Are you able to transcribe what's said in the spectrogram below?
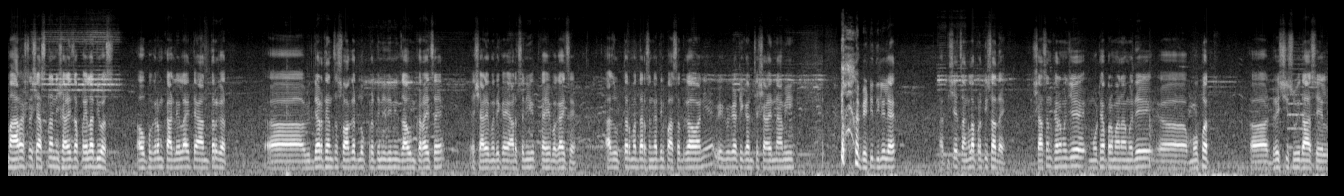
महाराष्ट्र शासनाने शाळेचा पहिला दिवस हा उपक्रम काढलेला आहे. त्या अंतर्गत विद्यार्थ्यांचं स्वागत लोकप्रतिनिधींनी जाऊन करायचं आहे त्या शाळेमध्ये काही अडचणी आहेत का हे बघायचं आहे आज उत्तर मतदारसंघातील पासदगाव आणि वेगवेगळ्या ठिकाणच्या शाळांना आम्ही भेटी दिलेल्या आहेत. अतिशय चांगला प्रतिसाद आहे. शासन खरं म्हणजे मोठ्या प्रमाणामध्ये मोफत ड्रेसची सुविधा असेल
